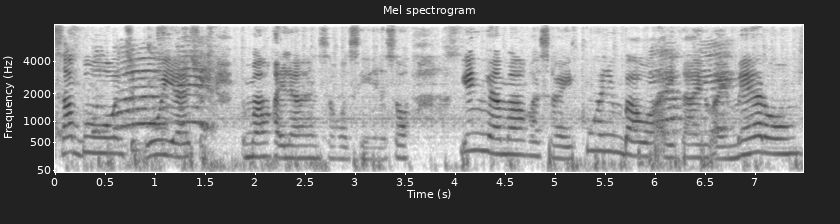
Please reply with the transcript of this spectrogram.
sabon, sibuyas, yung mga kailangan sa kusina. So, yun nga mga kasay, kung halimbawa ay tayo ay merong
